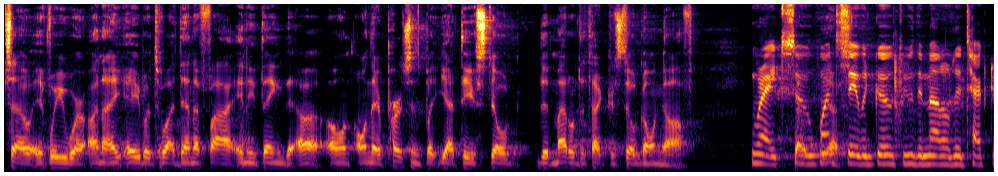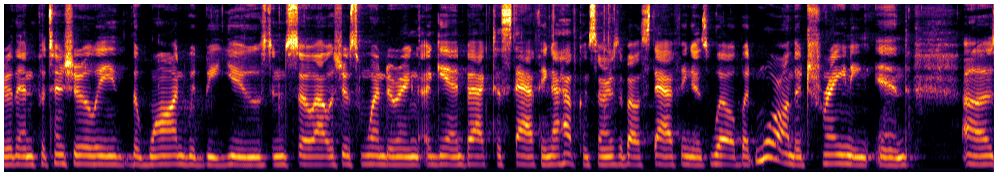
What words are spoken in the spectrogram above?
So if we were unable to identify anything, uh, on, on their persons, but yet they're still, the metal detector's still going off. Right, so once yes. they would go through the metal detector, then potentially the wand would be used. And so I was just wondering, again, back to staffing, I have concerns about staffing as well, but more on the training end. uh,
